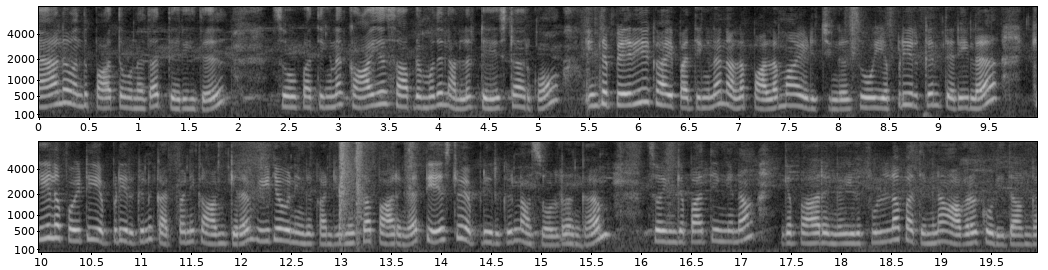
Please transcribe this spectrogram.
மேலே வந்து பார்த்த உடனே தான் தெரியுது. ஸோ பார்த்தீங்கன்னா காயை சாப்பிடும்போது நல்ல டேஸ்ட்டாக இருக்கும். இந்த பெரிய காய் பார்த்தீங்கன்னா நல்லா பழமாயிடுச்சுங்க. ஸோ எப்படி இருக்குன்னு தெரியல. கீழே போயிட்டு எப்படி இருக்குன்னு கட் பண்ணி காமிக்கிறேன். வீடியோவை நீங்கள் கண்டினியூஸாக பாருங்கள் டேஸ்ட்டும் எப்படி இருக்குன்னு நான் சொல்கிறேங்க ஸோ இங்கே பார்த்தீங்கன்னா இங்கே பாருங்கள் இது ஃபுல்லாக பார்த்தீங்கன்னா அவரைக்கொடி தாங்க.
